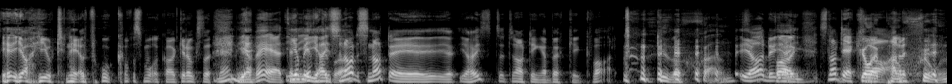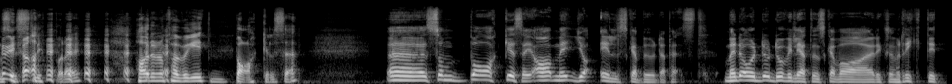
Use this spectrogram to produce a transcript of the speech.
Jag har gjort en hel bok om småkakor också. Nej, jag vet, Ja, men jag, jättebra. snart, snart är, jag, jag har ju snart inga böcker kvar. Gud vad skönt. Ja, det- jag- snart är jag Gå i klar. pension så Ja. slipper dig. Har du någon favoritbakelse? Eh, som bakelse, ja men jag älskar Budapest. Men då, då, vill jag att den ska vara liksom riktigt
